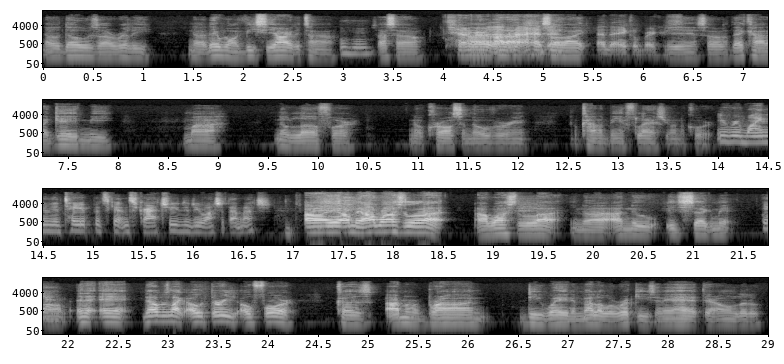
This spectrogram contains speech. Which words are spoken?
you know, those are really you know they were on VCR at the time. So that's how. Yeah, I remember I- that. I- uh, uh, I, had so, that. like- I had the ankle breakers. Yeah, so that kind of gave me my you know love for you know crossing over and you know, kind of being flashy on the court. You're rewinding the tape, it's getting scratchy. Did you watch it that much? Oh yeah, I mean I watched it a lot. I watched it a lot. You know, I, I knew each segment. Yeah. Um, and, and that was like 03, 04, because I remember Bron, D Wade, and Melo were rookies, and they had their own little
